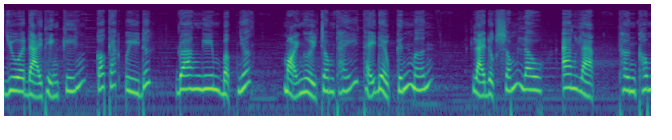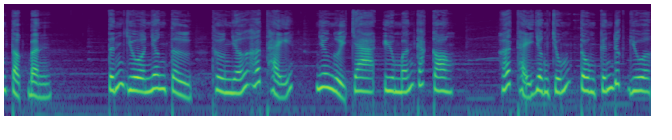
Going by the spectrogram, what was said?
Vua Đại Thiện Kiến có các uy đức, đoan nghiêm bậc nhất, mọi người trông thấy thảy đều kính mến, lại được sống lâu, an lạc, thân không tật bệnh. Tính vua nhân từ, thường nhớ hết thảy, như người cha yêu mến các con. Hết thảy dân chúng tôn kính đức vua,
